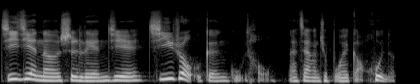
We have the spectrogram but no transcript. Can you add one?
肌腱呢是连接肌肉跟骨头。那这样就不会搞混了。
